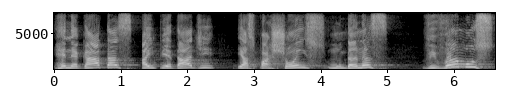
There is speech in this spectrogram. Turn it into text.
renegadas a impiedade e as paixões mundanas, vivamos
